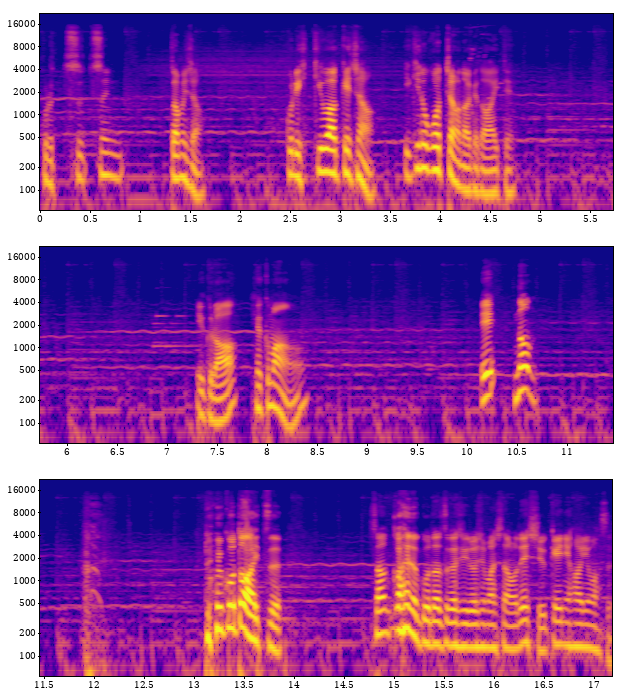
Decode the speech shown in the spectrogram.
これ、つ、つ、ダメじゃん。これ引き分けじゃん。生き残っちゃうんだけど、相手。いくら ?100 万？えなん？どういうこと？あいつ。3回のこたつが終了しましたので集計に入ります。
